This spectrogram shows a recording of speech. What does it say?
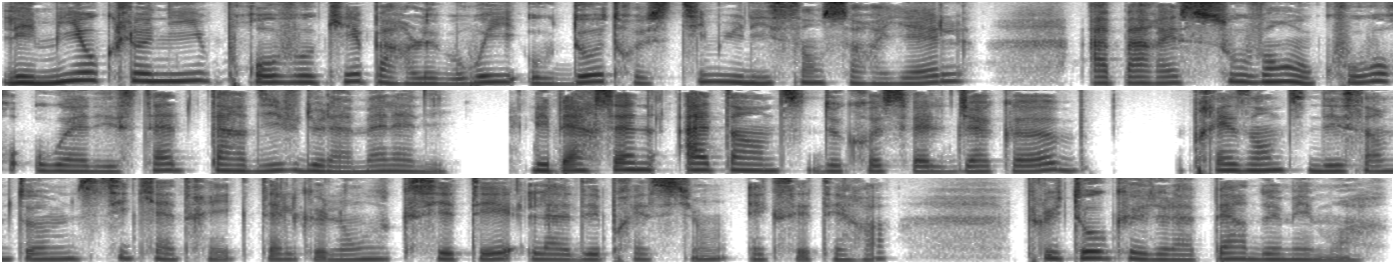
Les myoclonies provoquées par le bruit ou d'autres stimuli sensoriels apparaissent souvent au cours ou à des stades tardifs de la maladie. Les personnes atteintes de Creutzfeldt-Jacob présentent des symptômes psychiatriques tels que l'anxiété, la dépression, etc., plutôt que de la perte de mémoire.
